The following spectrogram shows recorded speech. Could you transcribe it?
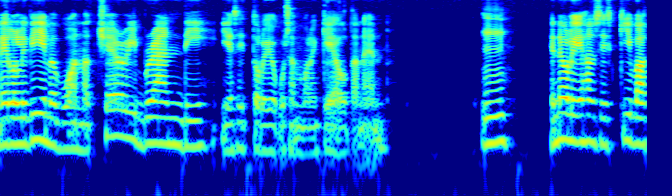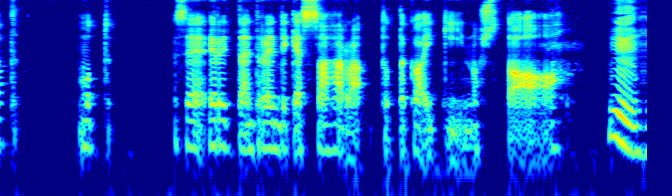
Meillä oli viime vuonna cherry brandy ja sitten oli joku semmoinen keltainen. Mm. Ja ne oli ihan siis kivat, mutta se erittäin trendikäs Sahara totta kai kiinnostaa. Mm,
